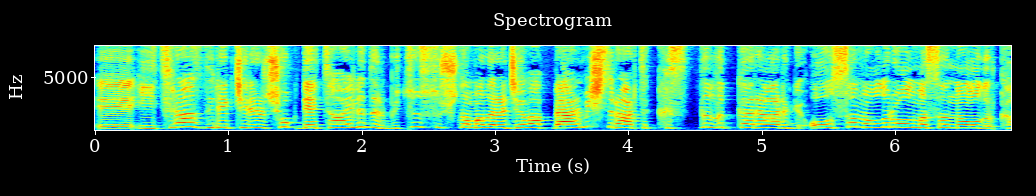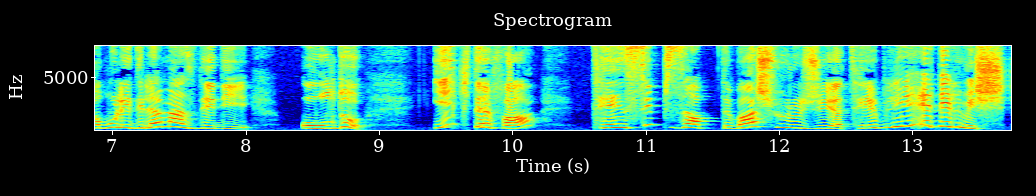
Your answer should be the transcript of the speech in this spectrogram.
e, itiraz dilekçeleri çok detaylıdır. Bütün suçlamalara cevap vermiştir artık. Kısıtlılık kararı olsa ne olur olmasa ne olur kabul edilemez dediği oldu. İlk defa tensip zaptı başvurucuya tebliğ edilmiş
